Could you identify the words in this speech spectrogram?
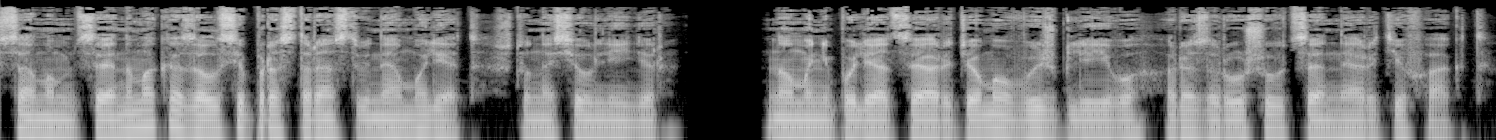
Самым ценным оказался пространственный амулет, что носил лидер, но манипуляции Артема выжгли его, разрушив ценный артефакт.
